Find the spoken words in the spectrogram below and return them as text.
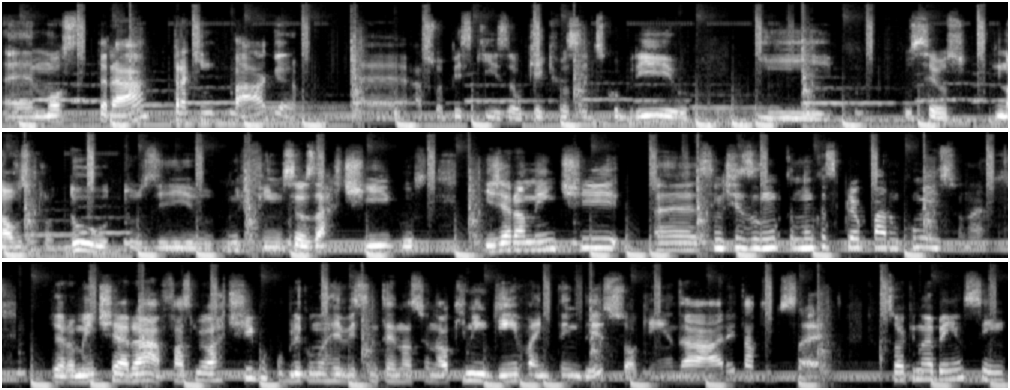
é, mostrar para quem paga é, a sua pesquisa o que, que você descobriu e os seus novos produtos e, enfim, os seus artigos. E geralmente é, cientistas nunca, nunca, se preocuparam com isso, né? Geralmente era, ah, faço meu artigo, publico numa revista internacional que ninguém vai entender, só quem é da área e tá tudo certo. Só que não é bem assim.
